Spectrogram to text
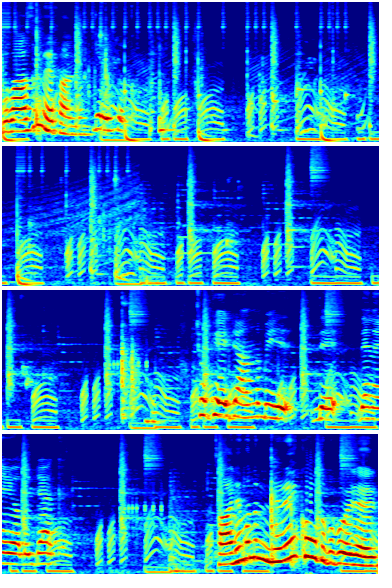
Bu lazım mı efendim? Gerek yok. Çok heyecanlı bir de- deney olacak. Tanem Hanım ne renk oldu bu böyle?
